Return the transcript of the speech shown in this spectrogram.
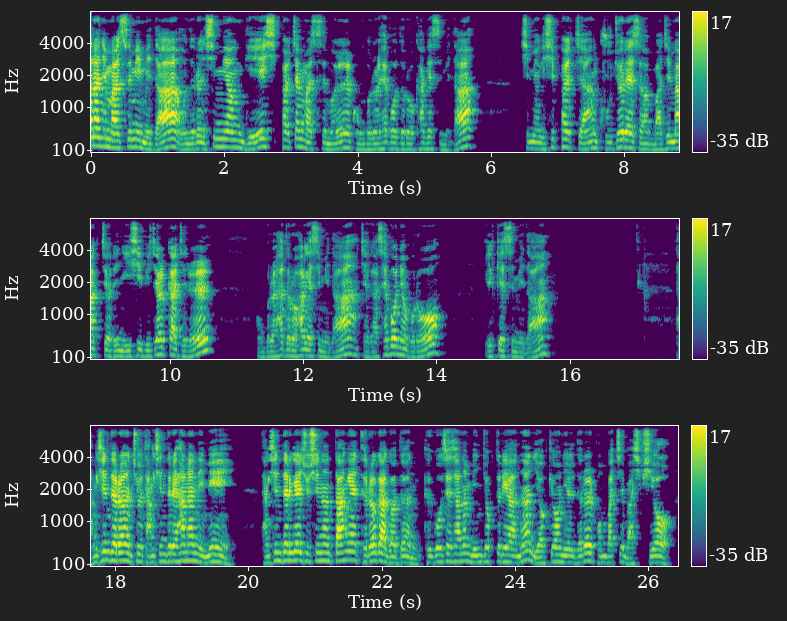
하나님 말씀입니다. 오늘은 신명기 18장 말씀을 공부를 해보도록 하겠습니다. 신명기 18장 9절에서 마지막 절인 22절까지를 공부를 하도록 하겠습니다. 제가 세번역으로 읽겠습니다. 당신들은 주 당신들의 하나님이 당신들에게 주시는 땅에 들어가거든 그곳에 사는 민족들이 하는 역겨운 일들을 본받지 마십시오.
